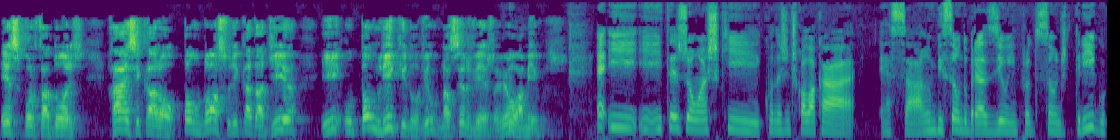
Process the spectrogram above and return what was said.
exportadores. Raiz Carol, pão nosso de cada dia e o pão líquido, viu, na cerveja, viu, amigos? É, e, e, e Tejon, acho que quando a gente coloca essa ambição do Brasil em produção de trigo,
